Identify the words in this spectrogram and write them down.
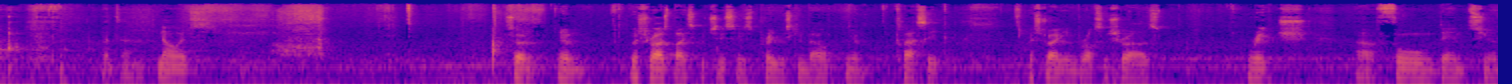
but uh, no, it's So, you know, the Shiraz base, which this is pre whiskey barrel, you know, classic Australian Barossa Shiraz, rich, uh, full, dense, you know,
